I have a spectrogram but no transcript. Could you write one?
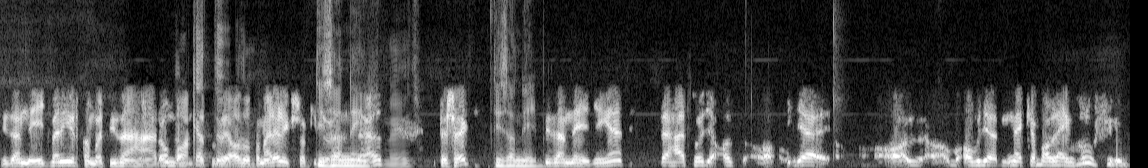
14-ben írtam, vagy 13-ban, tehát ugye azóta már elég sok idő 14. El. Tessék? 14. 14, igen. Tehát, hogy az, a, ugye, az, a, ugye nekem a legvalószínűbb,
